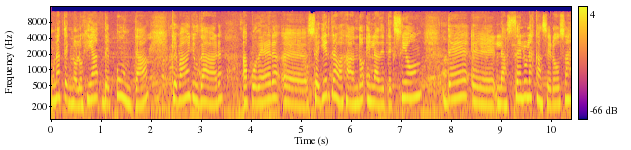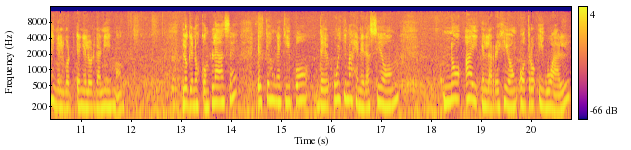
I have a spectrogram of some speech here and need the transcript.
una tecnología de punta que va a ayudar a poder eh, seguir trabajando en la detección de eh, las células cancerosas en el, en el organismo. Lo que nos complace es que es un equipo de última generación no hay en la región otro igual.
